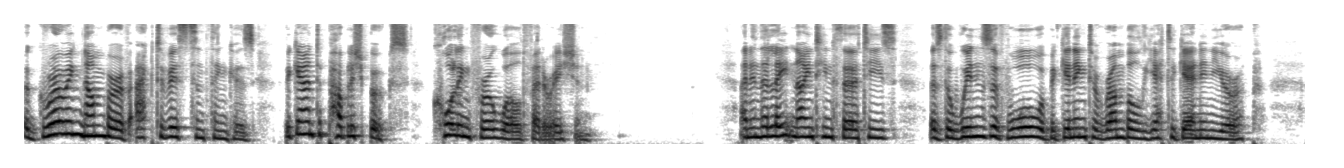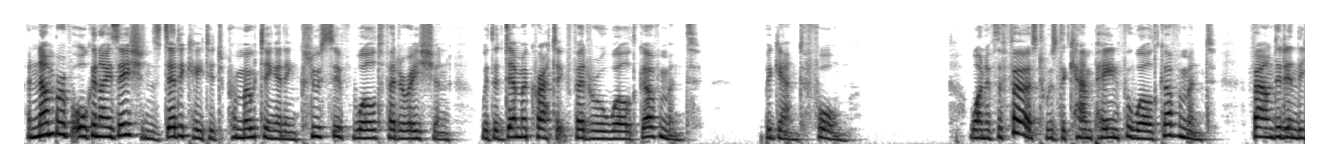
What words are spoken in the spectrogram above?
a growing number of activists and thinkers began to publish books calling for a world federation. And in the late 1930s, as the winds of war were beginning to rumble yet again in Europe, a number of organizations dedicated to promoting an inclusive world federation with a democratic federal world government began to form. One of the first was the Campaign for World Government, founded in the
